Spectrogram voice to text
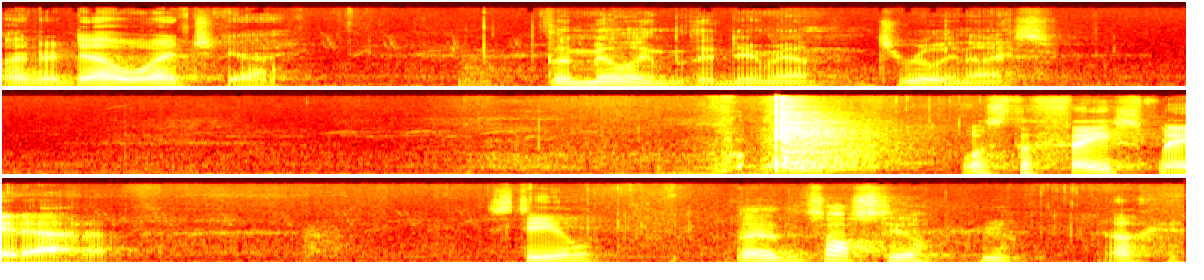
an Edel wedge guy. The milling that they do, man. It's really nice. What's the face made out of? Steel? Uh, It's all steel. Yeah. Okay.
